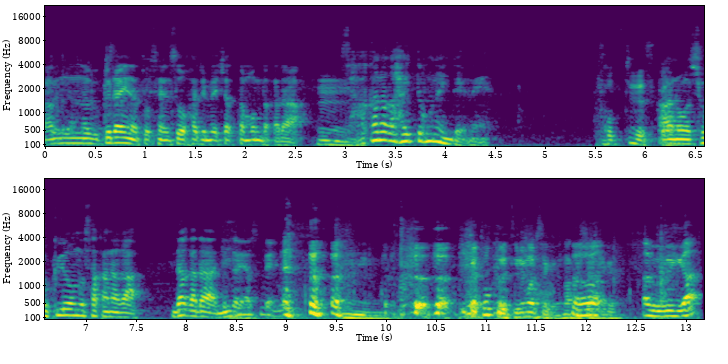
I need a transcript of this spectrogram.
あんなウクライナと戦争を始めちゃったもんだから、うん魚が入ってこないんだよね。こっちですか？あの食用の魚。がだからニザやって。うん。一回トップで釣りましたけどなんか知らないけど。あウグイが？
